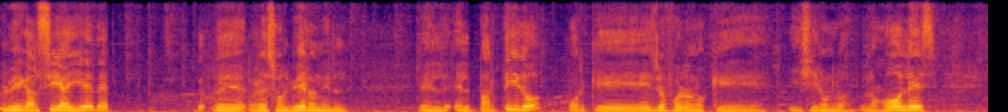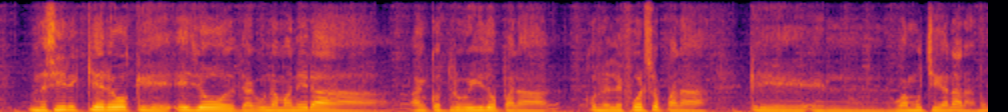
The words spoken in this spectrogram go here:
Luis García y Eder eh, resolvieron el, partido porque ellos fueron los que hicieron los, los goles. Es decir, quiero que ellos de alguna manera han contribuido para, con el esfuerzo para que el Guamuchi ganara, ¿no?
